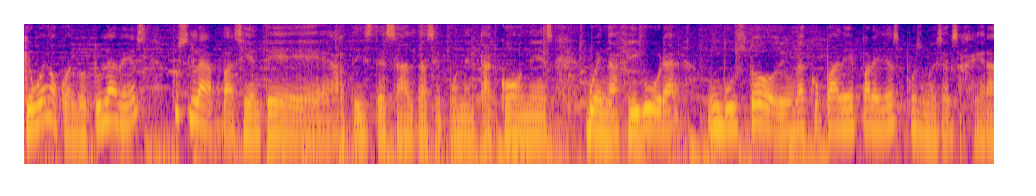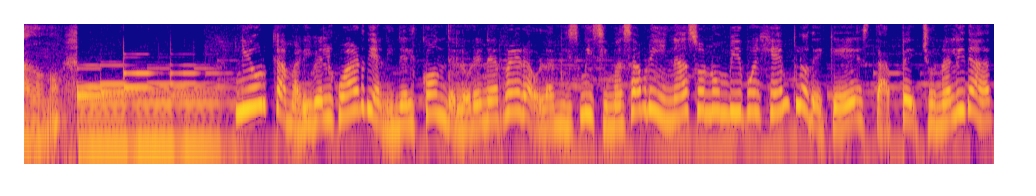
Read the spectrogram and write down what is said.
que bueno, cuando tú la ves, pues la paciente artista es alta, se ponen tacones, buena figura. Un busto de una copa D para ellas, pues no es exagerado, ¿no? Niurka, Maribel Guardia, Ninel Conde, Lorena Herrera o la mismísima Sabrina son un vivo ejemplo de que esta pechonalidad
